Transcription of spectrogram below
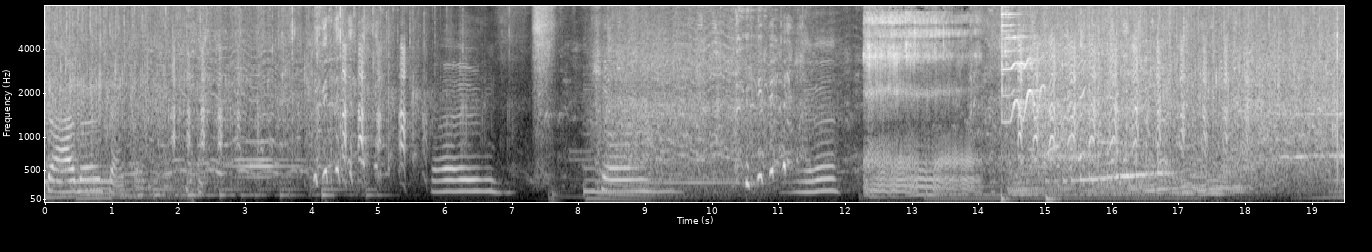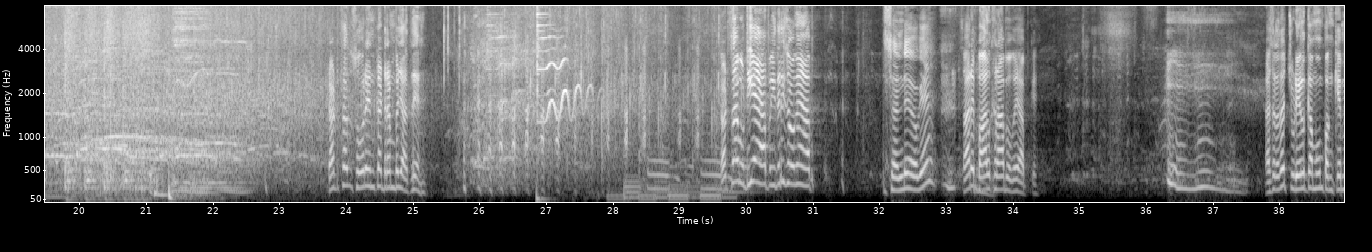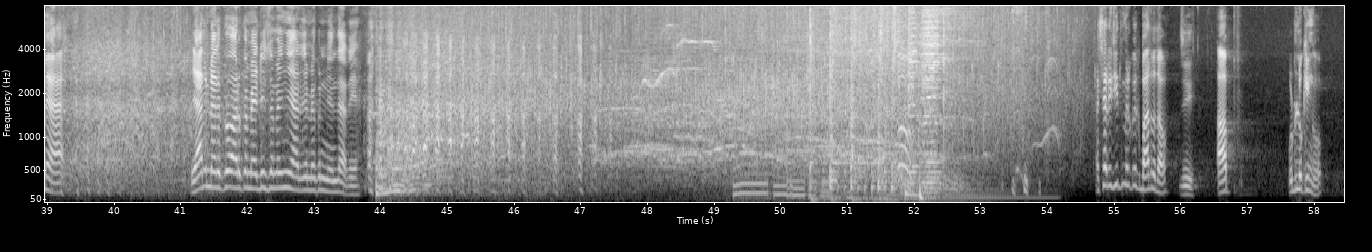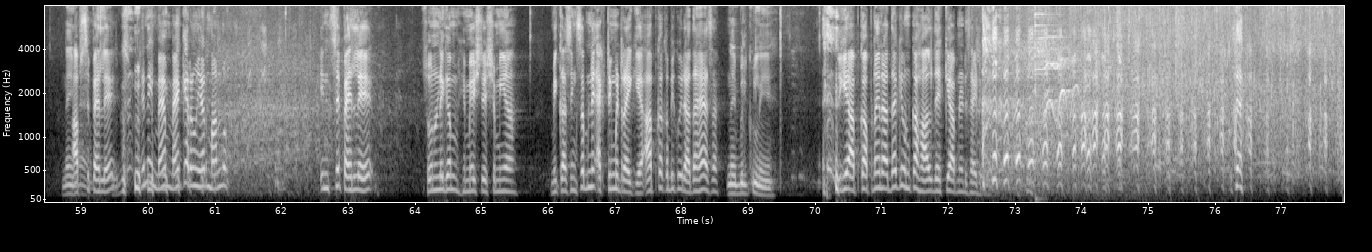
शामो शाशा शोम शोम डॉक्टर साहब सो रहे हैं, इनका ड्रम बजाते हैं। डॉक्टर साहब उठिए आप इधर ही सो गए आप। संडे हो गया? सारे बाल खराब हो गए आपके। ऐसा लगता है चुड़ैल का मुँह पंखे में आया यार मेरे को और कॉमेडी समझ नहीं आ रही मेरे को नींद आ रही है। अच्छा रिजीत मेरे को एक बात बताओ। जी। आप गुड लुकिंग हो। नहीं आपसे पहले नहीं नहीं मैं मैं कह रहा हूँ यार मान लो। इनसे पहले सोनू निगम हिमेश रेशमिया मिका सिंह सबने एक्टिंग में ट्राई किया। आपका कभी कोई इरादा है ऐसा? नहीं बिल्कुल नहीं है। तो ये आपका अपना इरादा है कि उनका हाल देख के आपने डिसाइड किया?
